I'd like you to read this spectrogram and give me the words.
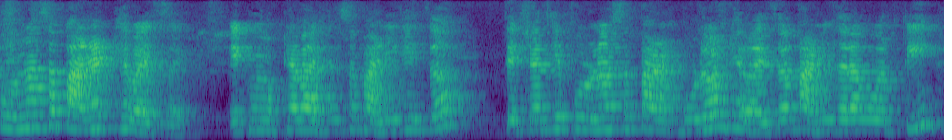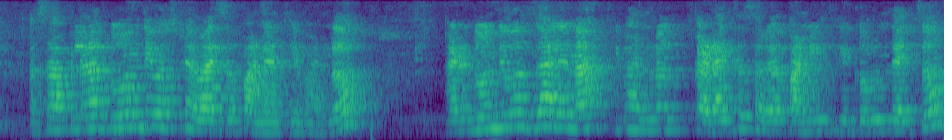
पूर्ण असं पाण्यात ठेवायचं आहे एक मोठ्या बादलीचं पाणी घ्यायचं त्याच्यात हे पूर्ण असं पा बुडवून ठेवायचं. पाणी जरा वरती असं आपल्याला दोन दिवस ठेवायचं पाण्यात हे भांड. आणि दोन दिवस झाले ना की भांड काढायचं सगळं पाणी हे करून द्यायचं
